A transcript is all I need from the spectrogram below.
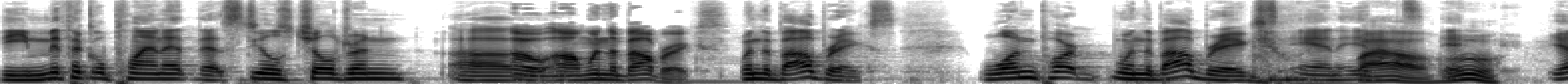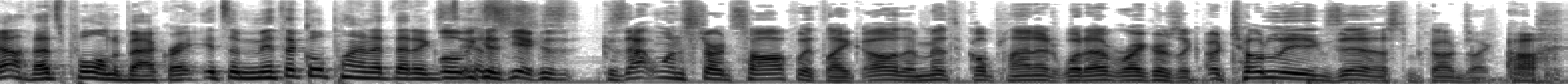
The mythical planet that steals children. Um, Oh, um, when the bough breaks. when the bough breaks. One part when the bough breaks, and it's, Wow, it- ooh. Yeah, that's pulling it back, right? It's a mythical planet that exists. Well, because yeah, because that one starts off with like, oh, the mythical planet, whatever. Riker's like, oh, totally exists. And Picard's like, ugh,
